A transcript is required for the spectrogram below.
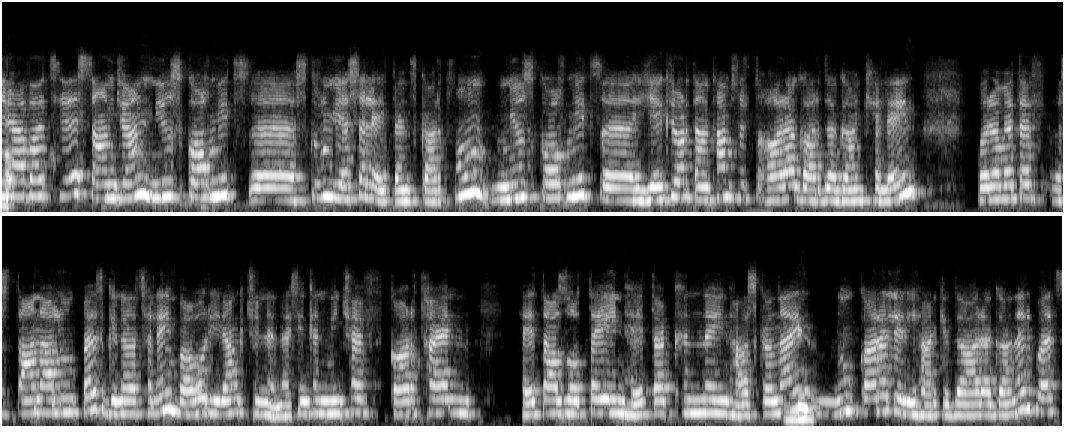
իրավացի է Սամջան, մյուս կողմից սկզբում ես էլ էի տենց կարծում, մյուս կողմից երկրորդ անգամ սուրտ արագ արձագանքել էին որովհետև ստանալուն պես գնացել էին, բա որ իրանք չնեն, այսինքն մինչև կարթային հետազոտեին, հետաքննեին, հասկանային, ու կարելի էր իհարկե դա արագանել, բայց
